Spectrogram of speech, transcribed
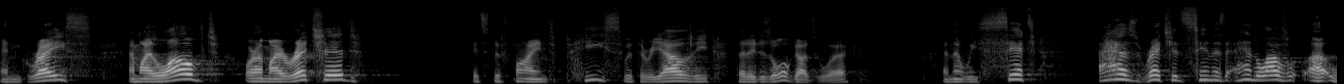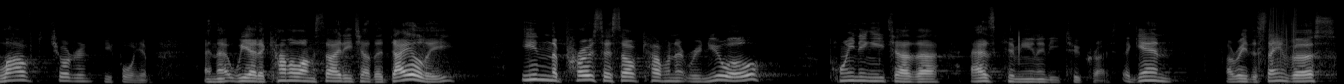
and grace. Am I loved or am I wretched? It's to find peace with the reality that it is all God's work, and that we sit as wretched sinners and love, uh, loved children before Him, and that we are to come alongside each other daily in the process of covenant renewal, pointing each other as community to Christ. Again, I'll read the same verse,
